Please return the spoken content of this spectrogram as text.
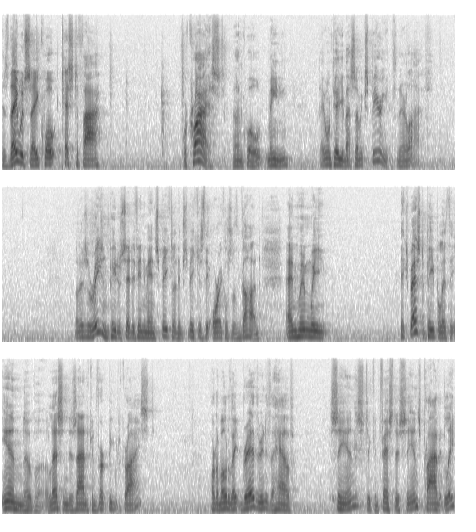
as they would say, quote, testify for Christ, unquote, meaning they want to tell you about some experience in their life. Well, there's a reason Peter said, If any man speak, let him speak as the oracles of God. And when we express to people at the end of a lesson designed to convert people to Christ or to motivate brethren if they have sins, to confess their sins privately,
